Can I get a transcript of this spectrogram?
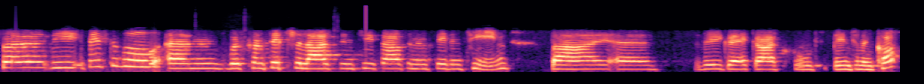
So the festival um, was conceptualized in 2017 by a very great guy called Benjamin Cox.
